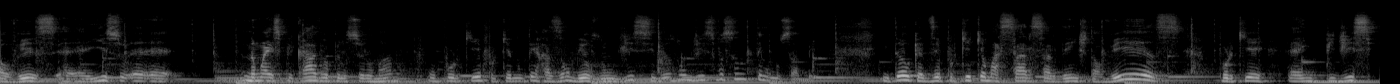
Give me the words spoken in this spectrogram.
talvez é, isso é, é, não é explicável pelo ser humano. O porquê? Porque não tem razão. Deus não disse. Deus não disse. Você não tem como saber. Então, quer dizer, por que, que é uma sarça ardente? Talvez porque é, impedisse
